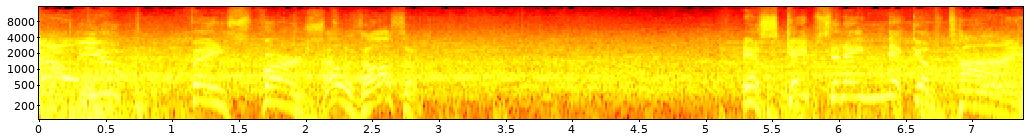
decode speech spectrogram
Alley-oop! Face first. That was awesome. Escapes in a nick of time.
